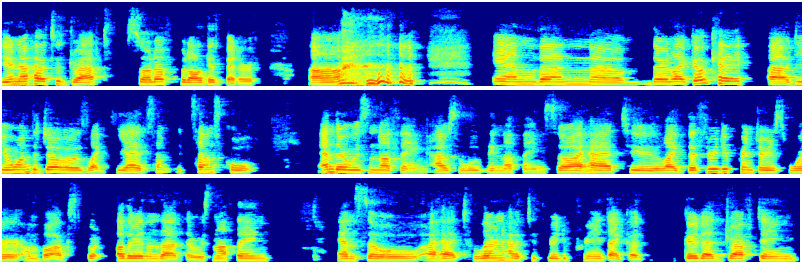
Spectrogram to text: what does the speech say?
do you know how to draft? Sort of, but I'll get better. Uh, And then um, they're like, okay, uh, do you want the job? I was like, yeah, it, it sounds cool. And there was nothing, absolutely nothing. So I had to, like, the 3D printers were unboxed, but other than that, there was nothing. And so I had to learn how to 3D print. I got good at drafting,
